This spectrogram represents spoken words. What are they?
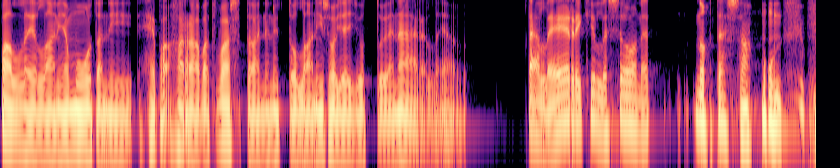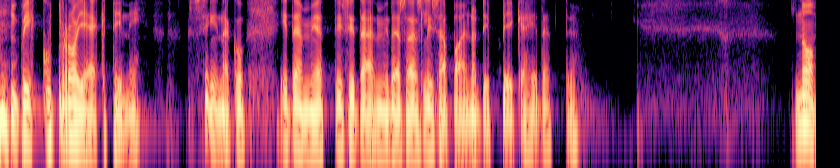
palleillaan ja muuta, niin he haraavat vastaan ja nyt ollaan isojen juttujen äärellä. Ja tälle Erikille se on, että no tässä on mun, mun pikku projektini. Siinä kun itse miettii sitä, että miten saisi lisäpainodippiä kehitettyä. No,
